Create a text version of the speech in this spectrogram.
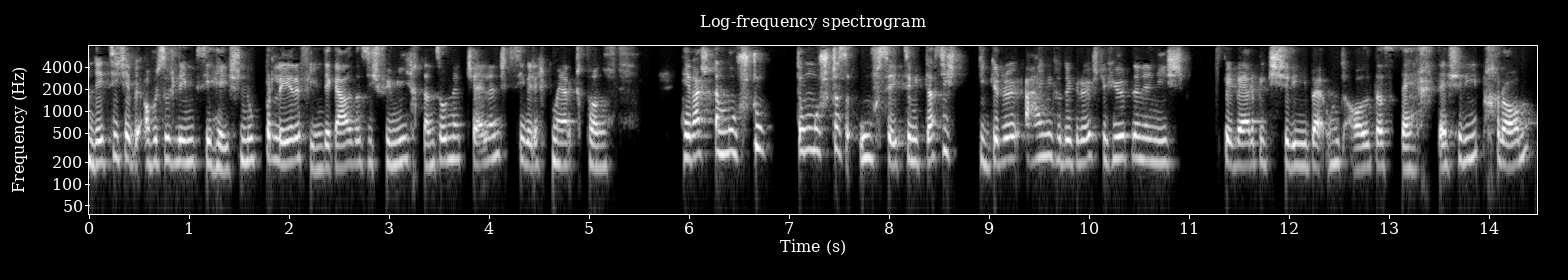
und jetzt ist eben, aber so schlimm gewesen, hey, Schnupperlehre finden, gell? Das ist für mich dann so eine Challenge gewesen, weil ich gemerkt habe, hey, weißt, dann musst du, du musst das aufsetzen. Das ist die, eine der grössten Hürden ist, das Bewerbungsschreiben und all das, der, der Schreibkram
